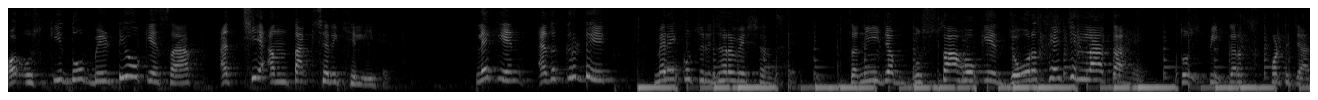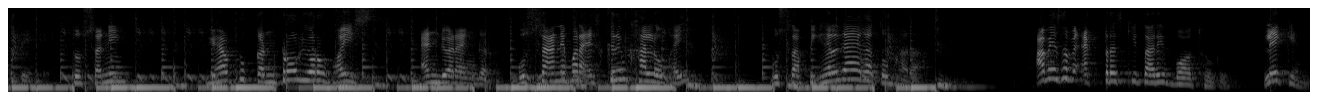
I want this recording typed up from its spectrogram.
और उसकी दो बेटियों के साथ अच्छी अंताक्षरी खेली है। लेकिन एज अ क्रिटिक मेरे कुछ रिजर्वेशंस है। सनी जब गुस्सा होके ज़ोर से चिल्लाता है तो स्पीकर्स फट जाते हैं। तो Sunny you have to control your voice and your anger गुस्सा आने पर आइसक्रीम खा लो भाई। गुस्सा पिघल जाएगा तुम्हारा। अब ये सब एक्ट्रेस की तारीफ़ बहुत हो गई। लेकिन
